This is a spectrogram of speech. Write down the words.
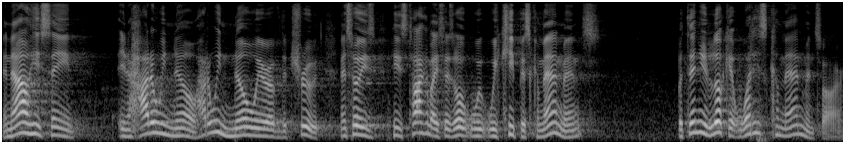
And now he's saying, you know, how do we know? How do we know we're of the truth? And so he's, he's talking about, he says, well, we, we keep his commandments. But then you look at what his commandments are.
